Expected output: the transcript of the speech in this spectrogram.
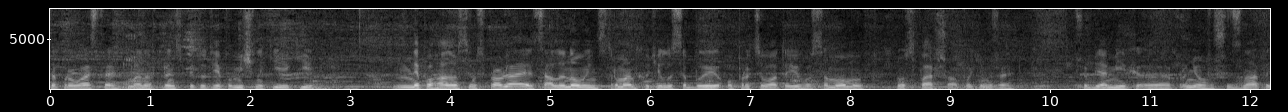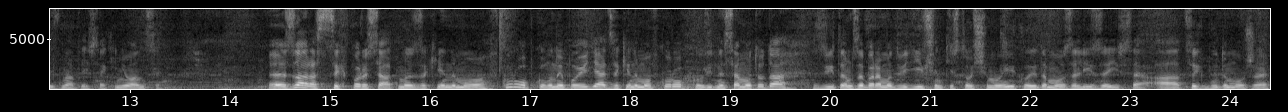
це провести. У мене, в принципі, тут є помічники, які непогано з цим справляються, але новий інструмент хотілося б опрацювати його самому, ну, спершу, а потім вже, щоб я міг е, про нього щось знати і знати всякі нюанси. Е, Зараз цих поросят ми закинемо в коробку, вони поїдять, закинемо в коробку, віднесемо туди, звітом заберемо дві дівчинки, сточимо ікли, дамо залізо і все. А цих будемо вже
